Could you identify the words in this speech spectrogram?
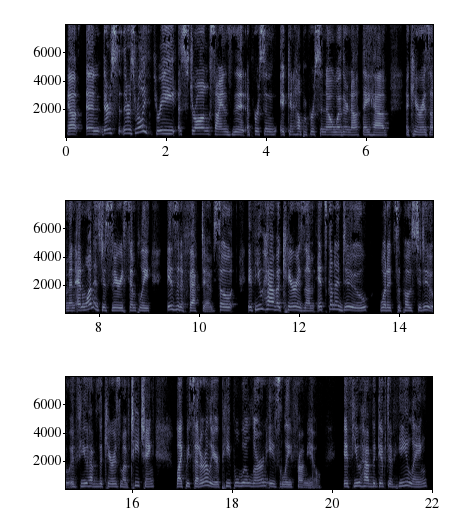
Yeah, and there's there's really three strong signs that a person it can help a person know whether or not they have a charism, and and one is just very simply is it effective? So if you have a charism, it's going to do what it's supposed to do. If you have the charism of teaching, like we said earlier, people will learn easily from you. If you have the gift of healing,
